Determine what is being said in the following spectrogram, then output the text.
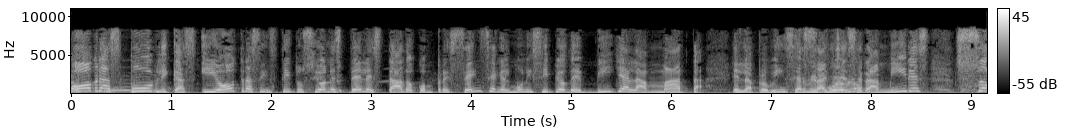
Obras públicas y otras instituciones del Estado con presencia en el municipio de Villa La Mata, en la provincia Sánchez Ramírez, son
